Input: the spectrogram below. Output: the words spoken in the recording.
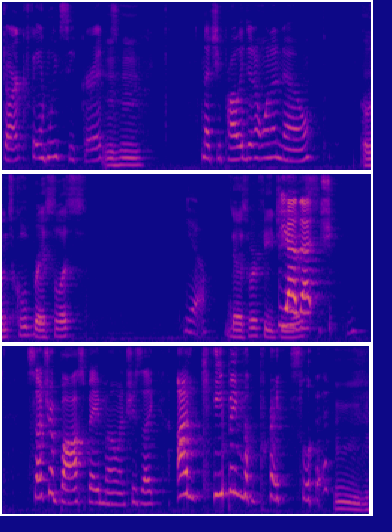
dark family secrets Mm-hmm. that she probably didn't want to know. Own school bracelets. Yeah. Those were Fiji. Yeah, that she, such a boss bay moment. She's like, "I'm keeping the bracelet," Mm,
